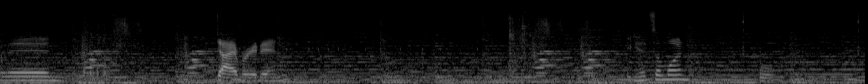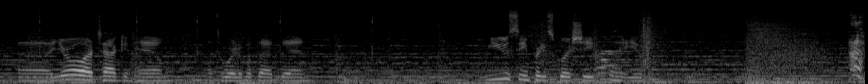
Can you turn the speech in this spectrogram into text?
And then dive right in. You hit someone? Cool. Uh, you're all attacking him. Not too worried about that then. You seem pretty squishy. I'll hit you. Can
